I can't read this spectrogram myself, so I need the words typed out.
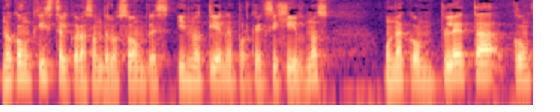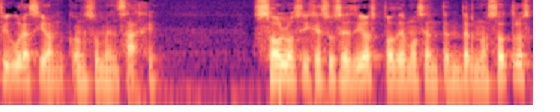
no conquista el corazón de los hombres y no tiene por qué exigirnos una completa configuración con su mensaje. Solo si Jesús es Dios podemos entender nosotros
